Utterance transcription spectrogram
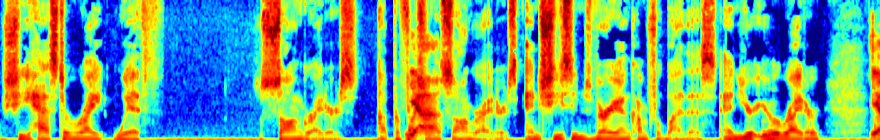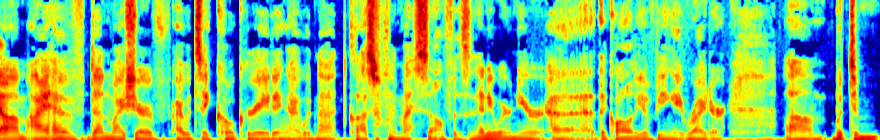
She has to write with songwriters, uh, professional Yeah. songwriters, and she seems very uncomfortable by this. And you're you're a writer. Yeah. Um, I have done my share of, I would say, co-creating. I would not classify myself as anywhere near uh, the quality of being a writer. Um, but to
